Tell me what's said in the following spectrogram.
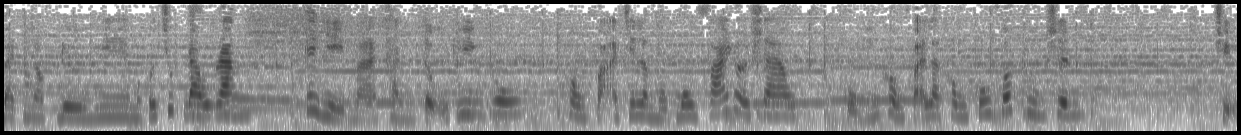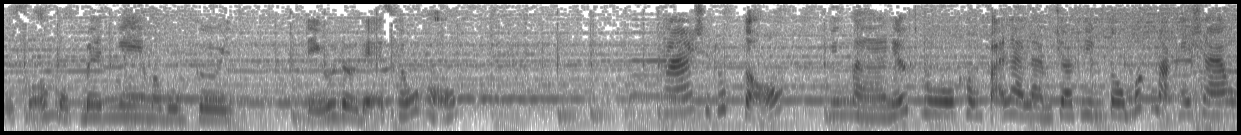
Bạch Ngọc Đường nghe mà có chút đau răng. Cái gì mà thành tựu thiên thu? Không phải chỉ là một môn phái thôi sao? Cũng không phải là không cứu vớt thương sinh. Triệu phổ một bên nghe mà buồn cười. Tiểu đồ đệ xấu hổ. Thái sẽ thúc tổ, Nhưng mà nếu thua không phải là làm cho thiên tôn mất mặt hay sao?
